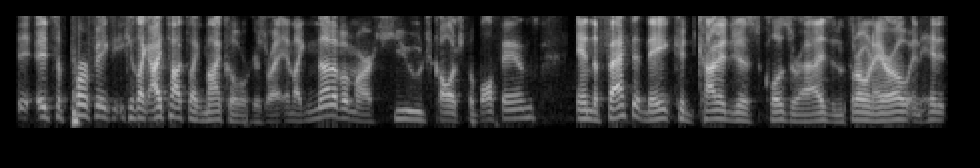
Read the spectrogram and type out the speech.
It's a perfect because like I talked to like my coworkers, right, and like none of them are huge college football fans, and the fact that they could kind of just close their eyes and throw an arrow and hit it,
